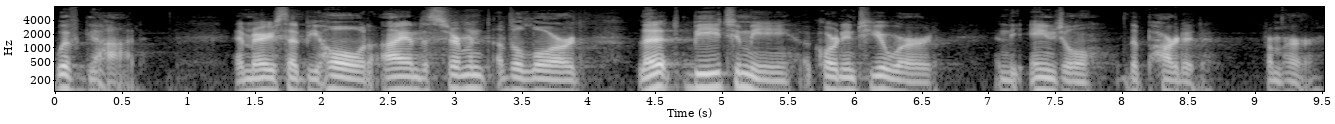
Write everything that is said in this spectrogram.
with God. And Mary said, Behold, I am the servant of the Lord. Let it be to me according to your word. And the angel departed from her.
